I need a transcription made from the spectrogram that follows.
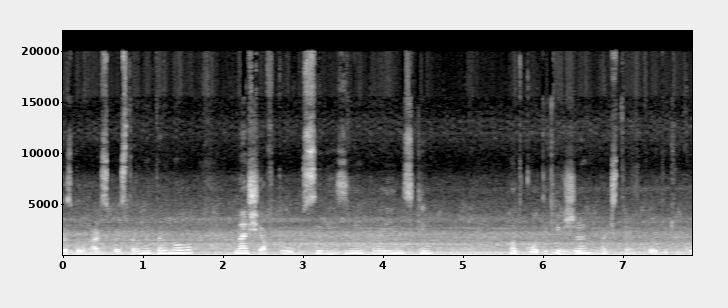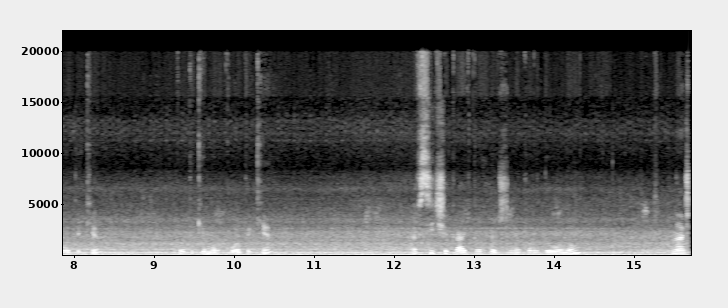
це з болгарської сторони Терново. Наші автобуси різні українські. От котики вже, бачите, котики, котики, котики, моркотики. Всі чекають проходження кордону. Наш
